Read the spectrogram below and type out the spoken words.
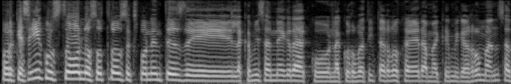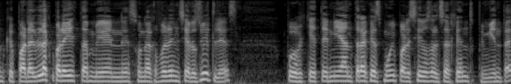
Porque sí, justo los otros exponentes de la camisa negra con la corbatita roja era My Chemical Romance, aunque para el Black Parade también es una referencia a los Beatles, porque tenían trajes muy parecidos al Sargento Pimienta,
